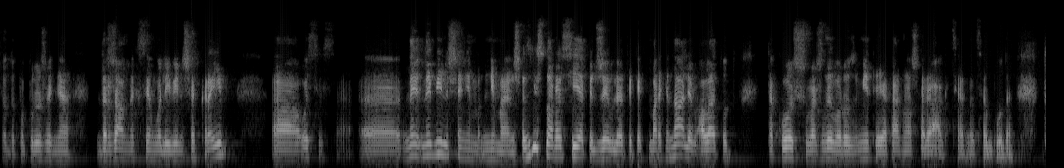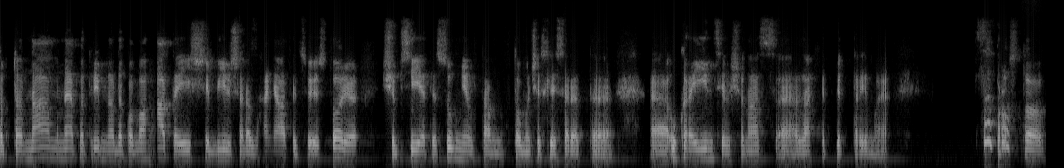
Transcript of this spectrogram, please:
щодо попруження державних символів інших країн. Ось і все. Е, Не, більше, ні, менше. Звісно, Росія підживлює таких маргіналів, але тут також важливо розуміти, яка наша реакція на це буде. Тобто, нам не потрібно допомагати і ще більше розганяти цю історію, щоб сіяти сумнів, там в тому числі серед е, е, українців, що нас захід підтримує. Це просто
